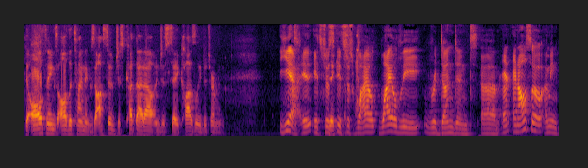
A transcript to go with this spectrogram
The all things all the time exhaustive, just cut that out and just say causally determined. Yeah, it, it's just it's just wild, wildly redundant, um, and and also, I mean,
